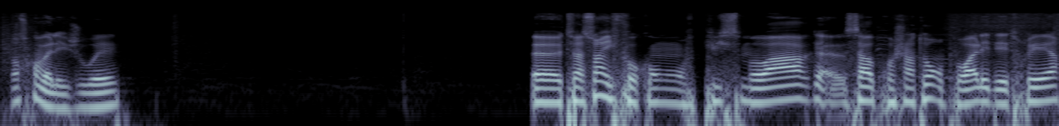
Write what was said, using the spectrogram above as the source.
Je pense qu'on va les jouer. Euh, De toute façon, il faut qu'on puisse Moarg. Ça, au prochain tour, on pourra les détruire.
